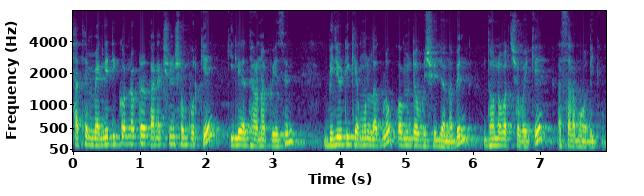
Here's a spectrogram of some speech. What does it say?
সাথে ম্যাগনেটিক কন্ডাক্টর কানেকশন সম্পর্কে ক্লিয়ার ধারণা পেয়েছেন। ভিডিওটি কেমন লাগল কমেন্টে অবশ্যই জানাবেন। ধন্যবাদ সবাইকে। আসসালামু আলাইকুম।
